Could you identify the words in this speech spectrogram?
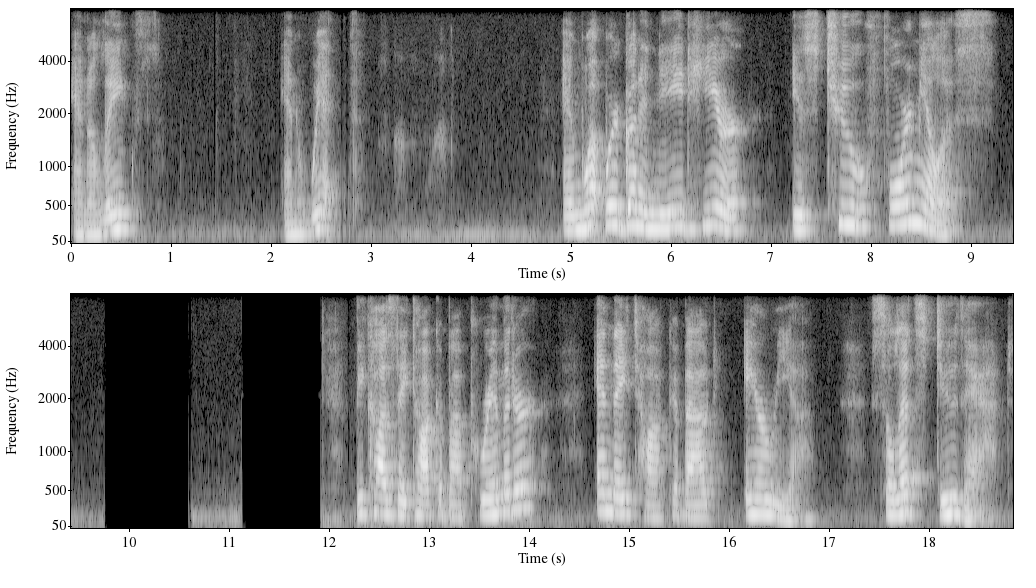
and a length and a width. And what we're going to need here is two formulas. Because they talk about perimeter and they talk about area. So let's do that.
